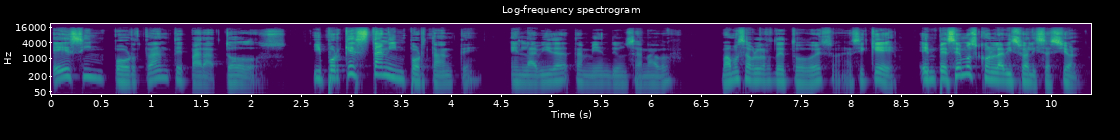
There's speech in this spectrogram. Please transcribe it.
es importante para todos. ¿Y por qué es tan importante en la vida también de un sanador? Vamos a hablar de todo eso. Así que empecemos con la visualización.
